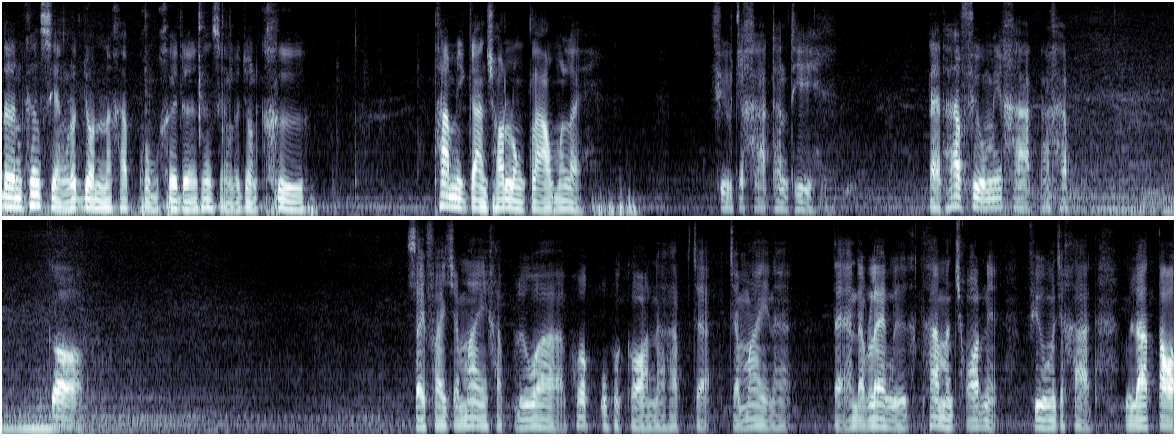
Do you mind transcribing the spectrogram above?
เดินเครื่องเสียงรถยนต์นะครับ ผมเคยเดินเครื่องเสียงรถยนต์คือ ถ้ามีการช็อตลงกลาวเมื่อไหร่ฟิวจะขาดทันที แต่ถ้าฟิวไม่ขาดนะครับ ก็ สายไฟจะไหม้ครับ หรือว่าพวกอุปกรณ์นะครับ จะจะไหม้นะฮะ แต่อันดับแรกเลยถ้ามันช็อตเนี่ยฟิวมันจะขาด เวลาต่อ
